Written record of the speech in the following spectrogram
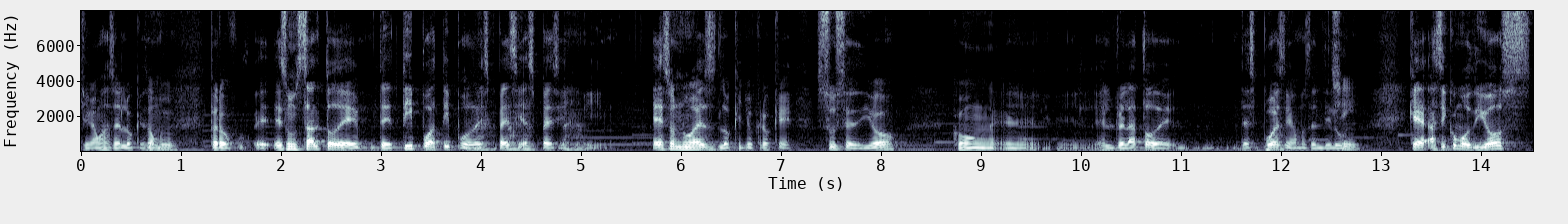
llegamos a ser lo que somos. Pero eh, es un salto de, de, tipo a tipo, de especie a especie. Y eso no es lo que yo creo que sucedió con eh, el, relato de después, digamos, del diluvio. Que así como Dios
